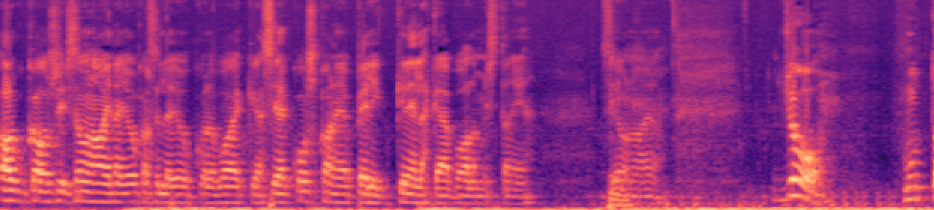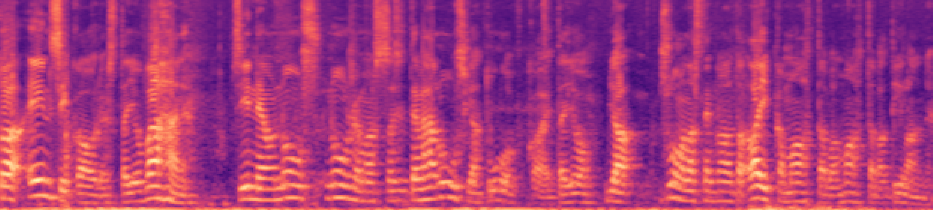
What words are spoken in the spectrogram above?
alkukausi se on aina jokaiselle joukkueelle vaikea. Siellä koskaan ei peli kenelläkään valmista, niin se mm. on aina. Joo, mutta ensi kaudesta jo vähän. Sinne on nous, nousemassa sitten vähän uusia tulokkaita jo. Ja suomalaisten kannalta aika mahtava, mahtava tilanne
